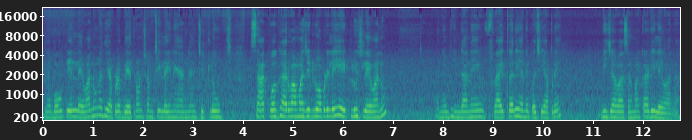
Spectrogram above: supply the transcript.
એટલે બહુ તેલ લેવાનું નથી. આપણે બે ત્રણ ચમચી લઈને અને જેટલું શાક વઘારવામાં જેટલું આપણે લઈએ એટલું જ લેવાનું. અને ભીંડાને ફ્રાય કરી અને પછી આપણે બીજા વાસણમાં કાઢી લેવાના.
